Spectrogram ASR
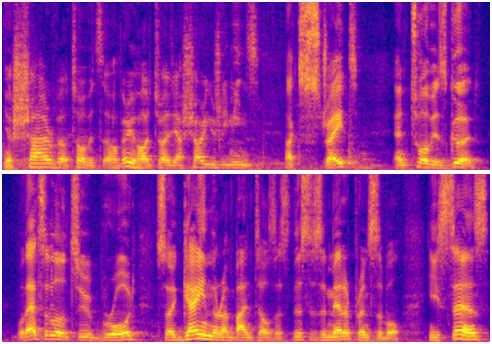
Yashar Vatov. It's very hard to write. Yashar usually means like straight, and Tov is good. Well, that's a little too broad. So again, the Ramban tells us this is a meta principle. He says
